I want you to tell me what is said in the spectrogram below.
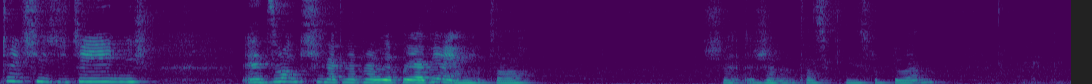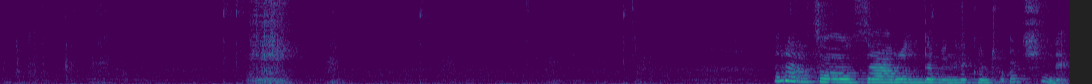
częściej dzieje niż e, dzwonki się tak naprawdę pojawiają, no to. Że, że task nie zrobiłem. To za rundę będę kończył odcinek.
